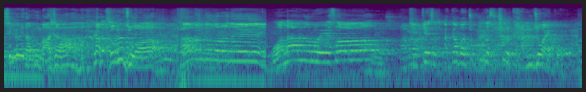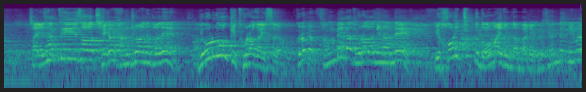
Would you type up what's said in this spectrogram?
생각이 나는 거 맞아. 너무 좋아. 다음 운동으로는 one arm으로 해서 깊게 해서 아까보다 조금 더 수축을 강조할 거예요. 자, 이 상태에서 제가 강조하는 거는 이렇게 돌아가 있어요. 그러면 광배가 돌아가긴 한데 이 허리 축도 너무 많이 돈단 말이에요. 그래서 현대님은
